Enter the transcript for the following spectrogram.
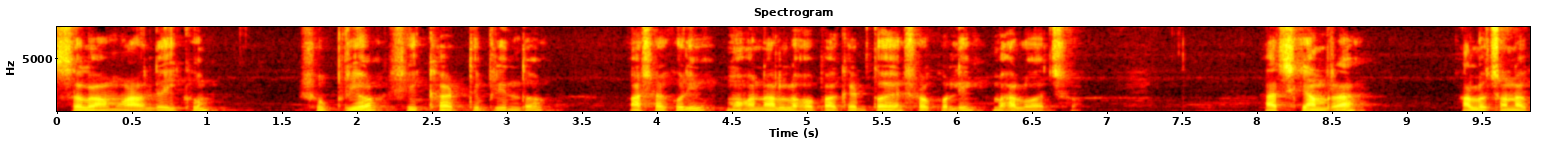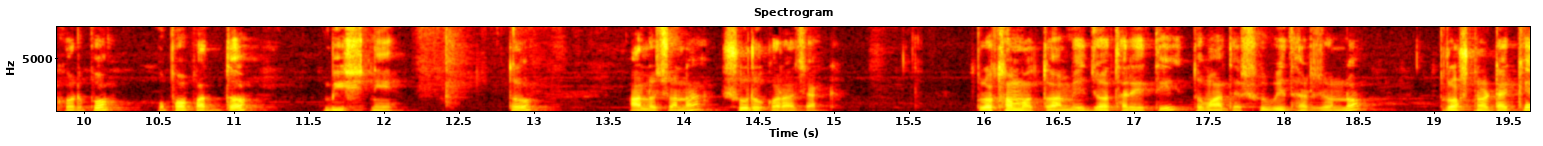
আসসালামু আলাইকুম। সুপ্রিয় শিক্ষার্থীবৃন্দ, আশা করি মহান আল্লাহ পাকের দয়া সকলেই ভালো আছো। আজকে আমরা আলোচনা করব উপপাদ্য বিষ নিয়ে। তো আলোচনা শুরু করা যাক। প্রথমত আমি যথারীতি তোমাদের সুবিধার জন্য প্রশ্নটাকে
